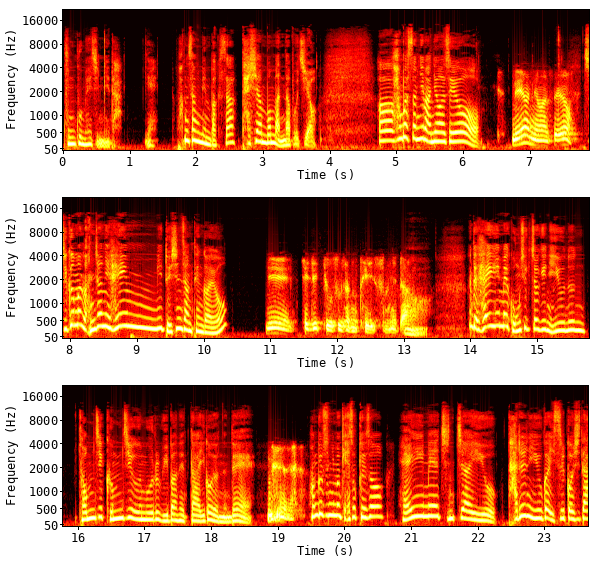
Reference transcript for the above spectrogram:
궁금해집니다. 예. 황상민 박사 다시 한번 만나보지요. 아, 황 박사님 안녕하세요. 네, 안녕하세요. 지금은 완전히 해임이 되신 상태인가요? 네, 재직 교수 상태에 있습니다. 어. 근데 해임의 공식적인 이유는 겸직 금지 의무를 위반했다 이거였는데 네. 황 교수님은 계속해서 해임의 진짜 이유, 다른 이유가 있을 것이다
